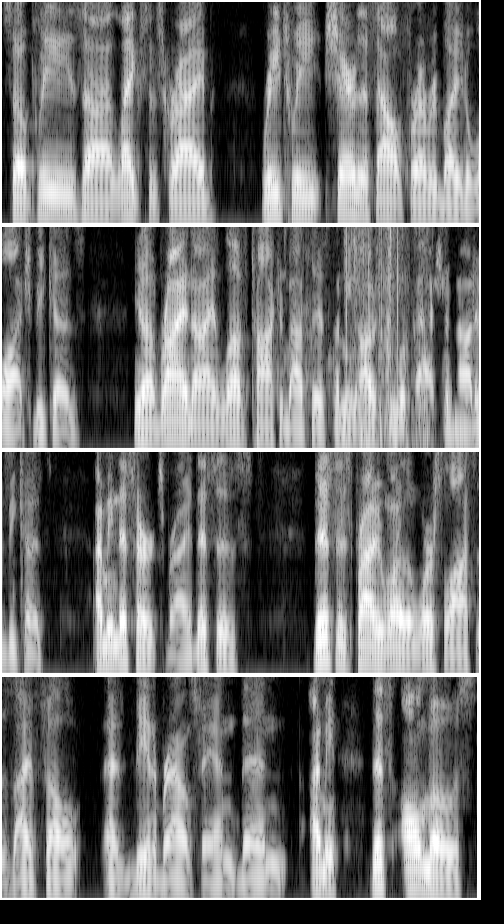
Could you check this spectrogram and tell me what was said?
So please uh, like, subscribe, retweet, share this out for everybody to watch because you know Brian and I love talking about this. I mean, obviously we're passionate about it because I mean this hurts, Brian. This is this is probably one of the worst losses I've felt as being a Browns fan. Then I mean, this almost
